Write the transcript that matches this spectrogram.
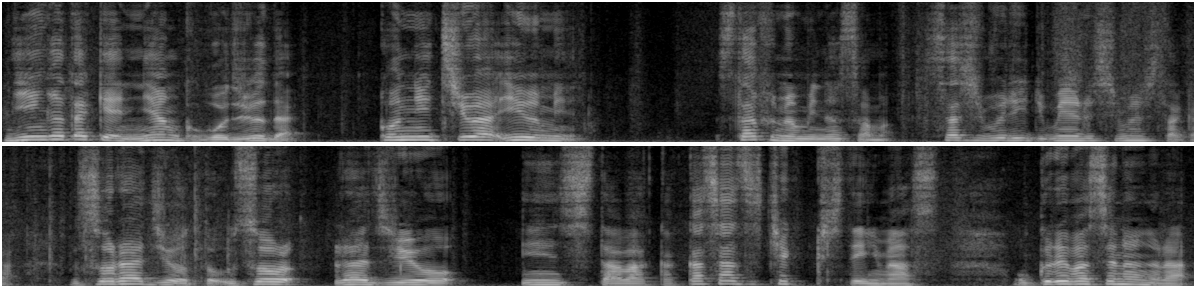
新潟県にゃんこ50代。こんにちは、ユーミン。スタッフの皆様、久しぶりにメールしましたが、嘘ラジオと嘘ラジオインスタは欠かさずチェックしています。遅ればせながら、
